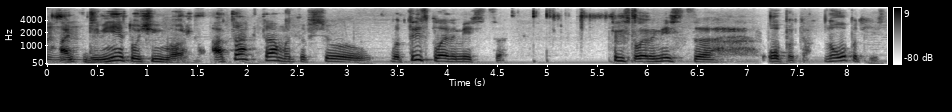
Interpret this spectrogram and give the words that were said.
Угу. А для меня это очень важно. А так там это все... Вот три с половиной месяца. Три с половиной месяца опыта. Но опыт есть.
